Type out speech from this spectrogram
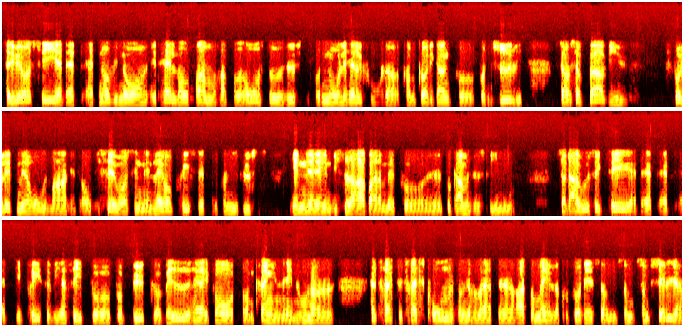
Så det vil også sige, at, at, at når vi når et halvt år frem og har fået overstået høsten på den nordlige halvkugle og kommet godt i gang på, på den sydlige, så, så bør vi få lidt mere ro i markedet. Og vi ser jo også en, en lavere prissætning på ny høst end, øh, end vi sidder og arbejder med på, øh, på gammelheds lige nu. Så der er udsigt til, at, at, at, at de priser, vi har set på, på byg og hvede her i foråret på omkring en, en 150-60 kroner, som jo har været øh, ret normalt at kunne få det som, som, som sælger,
